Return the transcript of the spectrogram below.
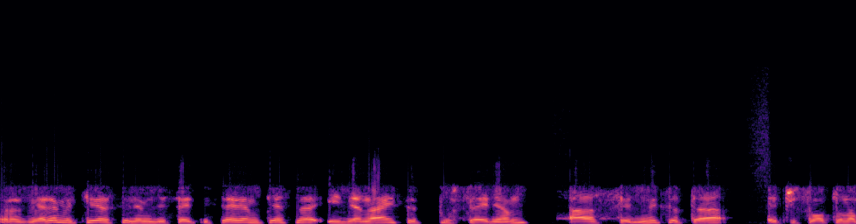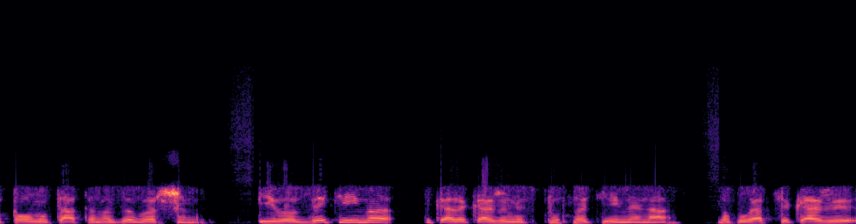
разгледаме тия 77, те са 11 по 7, а седмицата е числото на пълнотата, на завършено. И в двете има, така да кажем, спуснати имена, но когато се каже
